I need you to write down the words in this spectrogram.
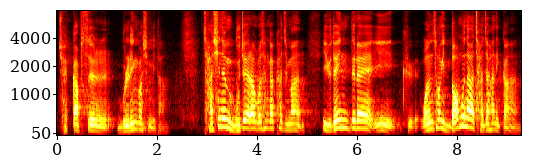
죄값을 물린 것입니다. 자신은 무죄라고 생각하지만 이 유대인들의 이 그 원성이 너무나 자자하니까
